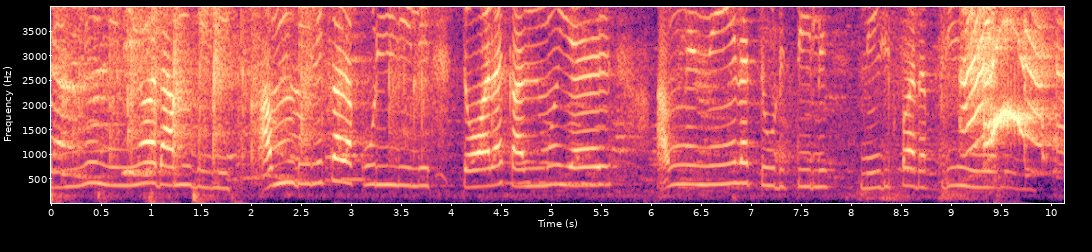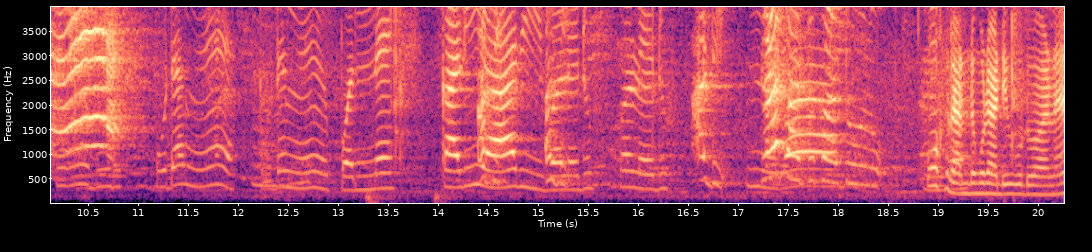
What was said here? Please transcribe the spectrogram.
നിന്ന് നിന്നൊരമ്പിളി അമ്പിളിക്കല കുള്ളിൽ തോര കൺമുയൽ അങ്ങ് നീലത്തുടുത്തിൽ നീൽപ്പടപ്പിൽ ഉടങ്ങ് ഉടങ്ങ് പൊന്നെ കളിയാടി വളരു വളരു. ഓ രണ്ടും കൂടെ അടി കൂടുവാണ്.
